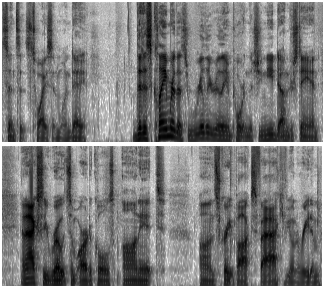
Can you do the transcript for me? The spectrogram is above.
since it's twice in one day. The disclaimer that's really, really important that you need to understand, and I actually wrote some articles on it on Scrapebox FAQ if you want to read them,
